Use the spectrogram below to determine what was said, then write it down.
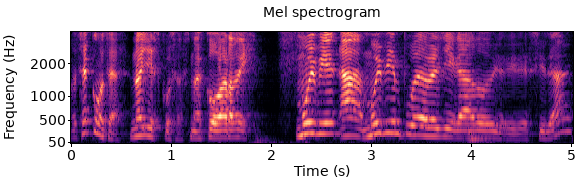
o sea, como sea, no hay excusas, me acobardé. Muy bien, ah, muy bien pude haber llegado y, decir, ah,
